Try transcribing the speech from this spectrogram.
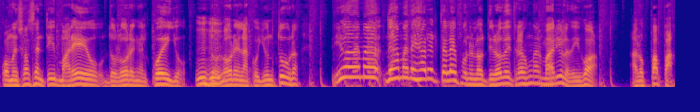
comenzó a sentir mareo, dolor en el cuello, dolor en la coyuntura. Dijo, déjame, déjame dejar el teléfono y lo tiró detrás de un armario y le dijo a, a los papás,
